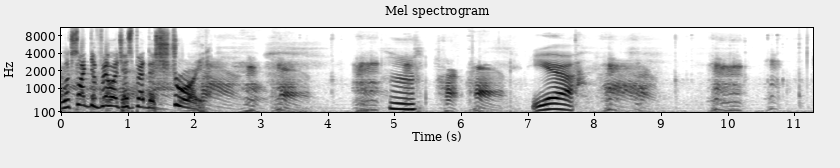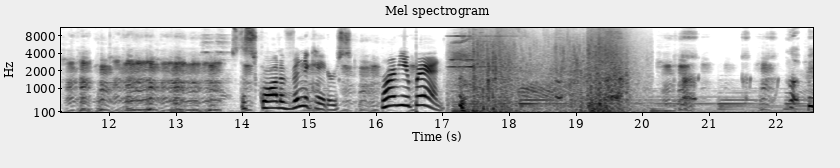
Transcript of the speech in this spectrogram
Looks like the village has been destroyed. Hmm. Yeah. It's the squad of Vindicators. Where have you been? Let me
